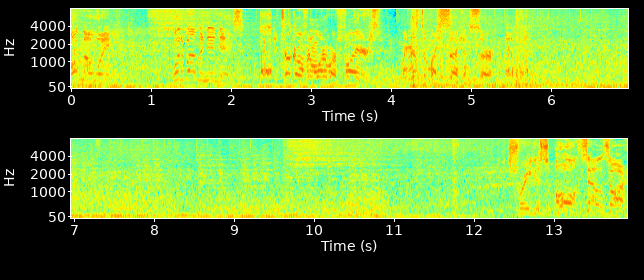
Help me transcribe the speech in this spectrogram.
On my way! What about Menendez? He took off in one of our fighters. We missed him by seconds, sir. You betrayed us all, Salazar!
